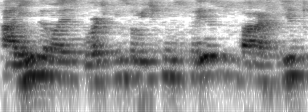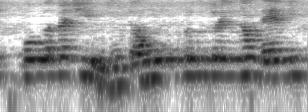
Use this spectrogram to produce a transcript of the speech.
ainda mais forte, principalmente com os preços para aqui pouco atrativos. Então, o produtor ele não deve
